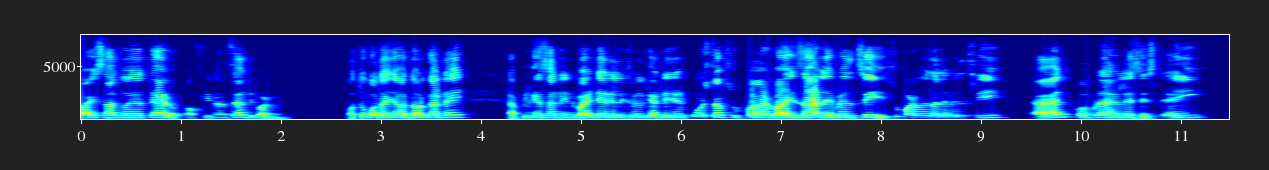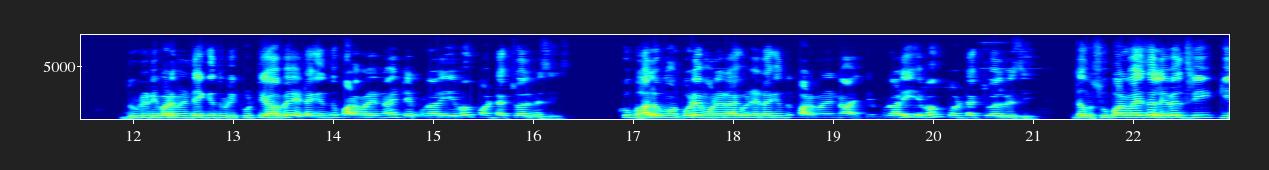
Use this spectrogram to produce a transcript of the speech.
বাইশ সাত দু হাজার তেরো অফ ফিনান্সিয়াল ডিপার্টমেন্ট অত কথায় যাওয়ার দরকার নেই। Application invited eligible candidate post of supervisor level three supervisor level three and computer analyst এই দুটি ডিপার্টমেন্টেই কিন্তু রিক্রুটটি হবে, এটা কিন্তু পার্মানেন্ট নয় টেম্পোরারি এবং কন্ট্রাকচুয়াল বেসিস খুব ভালো করে মনে রাখবেন, এটা কিন্তু পার্মানেন্ট নয় টেম্পোরারি এবং কন্ট্রাকচুয়াল বেসিস দেখুন সুপারভাইজার লেভেল থ্রি কি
